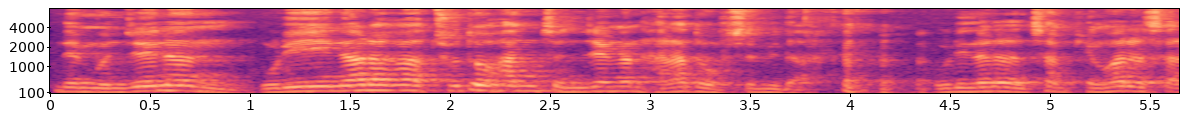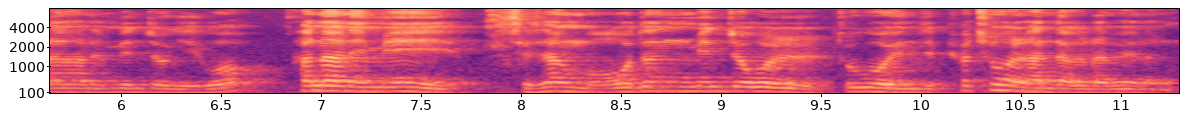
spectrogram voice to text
근데 문제는 우리나라가 주도한 전쟁은 하나도 없습니다. 우리나라는 참 평화를 사랑하는 민족이고 하나님이 세상 모든 민족을 두고 이제 표창을 한다 그러면은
